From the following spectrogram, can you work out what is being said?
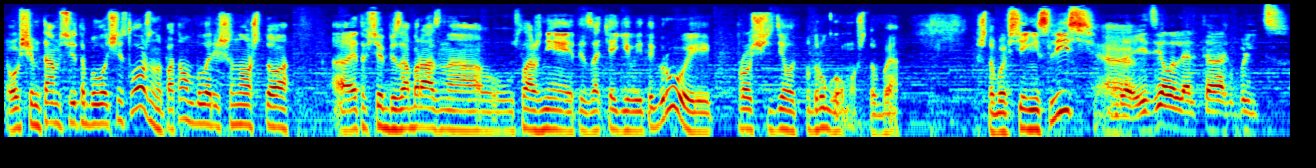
В общем, там все это было очень сложно, но потом было решено, что э, это все безобразно усложняет и затягивает игру, и проще сделать по-другому, чтобы, чтобы все неслись. Э, да, и делали Альтерак Блиц.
